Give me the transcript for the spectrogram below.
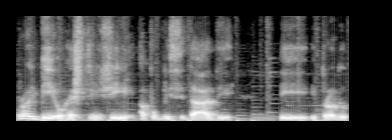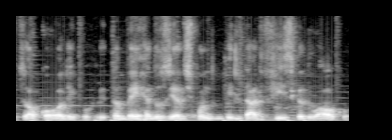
proibir ou restringir a publicidade de, de produtos alcoólicos e também reduzir a disponibilidade física do álcool.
